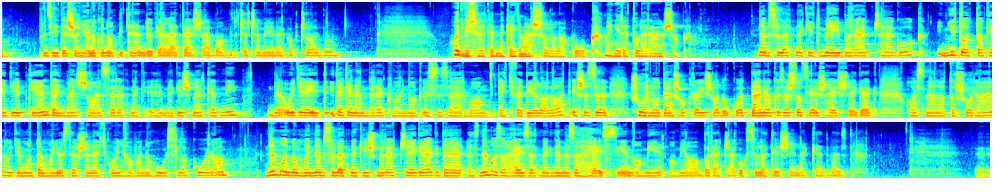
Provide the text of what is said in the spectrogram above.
az édesanyjának a napi teendők ellátásában, a csecsemével kapcsolatban. Hogy viselkednek egymással a lakók? Mennyire toleránsak? Nem születnek itt mély barátságok, nyitottak egyébként, egymással szeretnek megismerkedni, de ugye itt idegen emberek vannak összezárva egy fedél alatt, és ez surlódásokra is ad okot, pláne a közös szociális helységek használata során. Ugye mondtam, hogy összesen egy konyha van a 20 lakóra. Nem mondom, hogy nem születnek ismerettségek, de ez nem az a helyzet, meg nem ez a helyszín, ami, ami a barátságok születésének kedvez.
